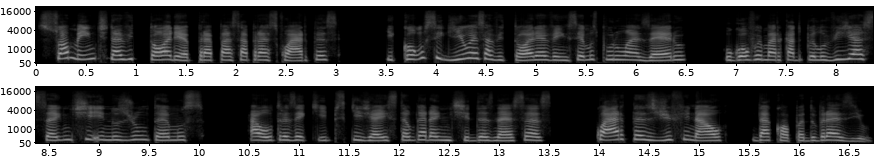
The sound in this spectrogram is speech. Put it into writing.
somente da vitória para passar para as quartas e conseguiu essa vitória. Vencemos por 1 a 0 o gol foi marcado pelo Vijaçante e nos juntamos a outras equipes que já estão garantidas nessas quartas de final da Copa do Brasil.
